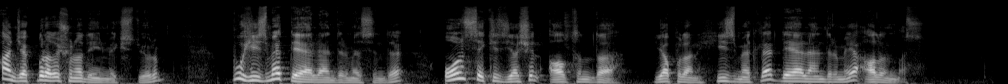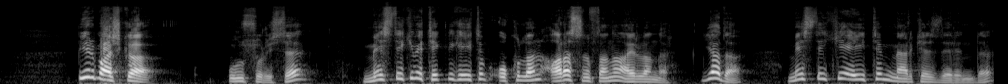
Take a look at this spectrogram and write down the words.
Ancak burada şuna değinmek istiyorum. Bu hizmet değerlendirmesinde 18 yaşın altında yapılan hizmetler değerlendirmeye alınmaz. Bir başka unsur ise mesleki ve teknik eğitim okullarının ara sınıflarından ayrılanlar ya da mesleki eğitim merkezlerinde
